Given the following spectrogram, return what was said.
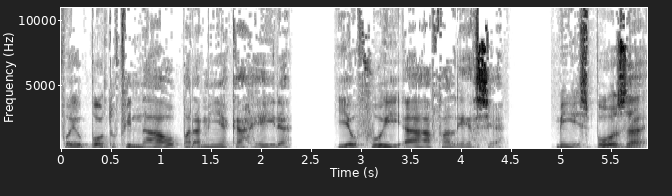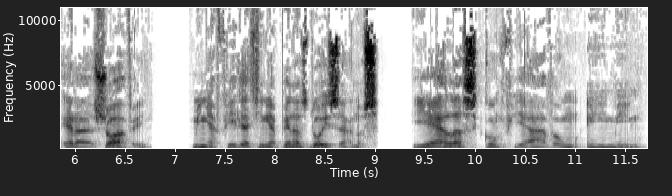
Foi o ponto final para minha carreira e eu fui à falência. Minha esposa era jovem, minha filha tinha apenas dois anos e elas confiavam em mim.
